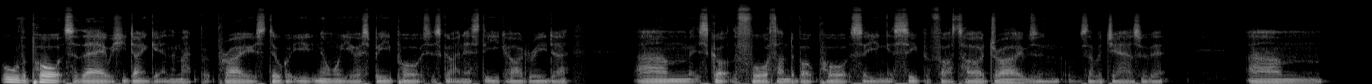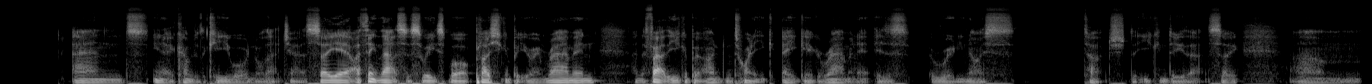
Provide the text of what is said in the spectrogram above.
all the ports are there, which you don't get in the MacBook Pro. It's still got normal USB ports. It's got an SD card reader. Um, it's got the four Thunderbolt ports, so you can get super fast hard drives and all this other jazz with it. Um, and you know, it comes with a keyboard and all that jazz. So yeah, I think that's a sweet spot. Plus, you can put your own RAM in, and the fact that you can put 128 gig of RAM in it is a really nice touch that you can do that. So um,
